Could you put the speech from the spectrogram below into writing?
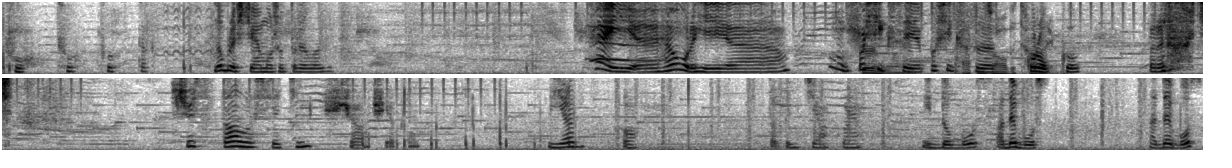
Фух, фух, фух. Так. Добре, що я можу перелазити. Гей, е, Георгій, е, ну, пофікси, пофікс коробку передач. Щось сталося ті, що чи я прям. Я. О. Так, дякую. І до бос. А де бос? А де бос?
